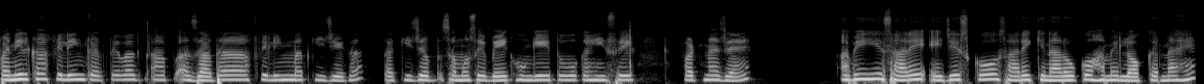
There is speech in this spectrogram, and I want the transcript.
पनीर का फिलिंग करते वक्त आप ज़्यादा फिलिंग मत कीजिएगा, ताकि जब समोसे बेक होंगे तो वो कहीं से फट ना जाए। अभी ये सारे एजेस को, सारे किनारों को हमें लॉक करना है।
